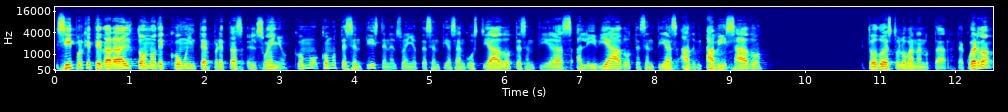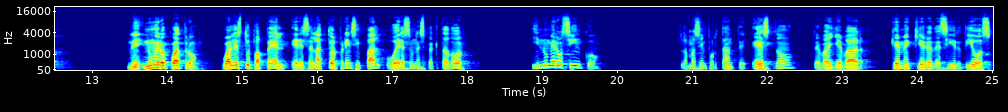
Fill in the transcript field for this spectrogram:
Sí, porque te dará el tono de cómo interpretas el sueño, cómo, cómo te sentiste en el sueño. ¿Te sentías angustiado? ¿Te sentías aliviado? ¿Te sentías avisado? Todo esto lo van a notar, ¿de acuerdo? Número cuatro, ¿cuál es tu papel? ¿Eres el actor principal o eres un espectador? Y número cinco, la más importante, esto te va a llevar, ¿qué me quiere decir Dios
